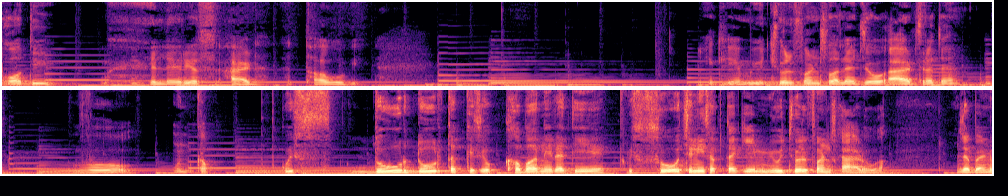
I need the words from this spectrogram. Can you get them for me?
बहुत ही हिलेरियस एड था वो भी। एक ये म्यूचुअल फंड्स वाले जो एड्स रहते हैं, वो उनका कोई दूर दूर तक किसी को खबर नहीं रहती है, कोई सोच नहीं सकता कि ये म्यूचुअल फंड्स का ऐड होगा। जब एंड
